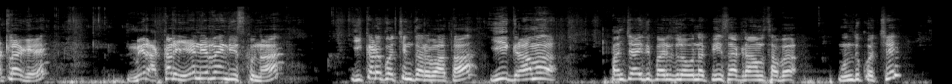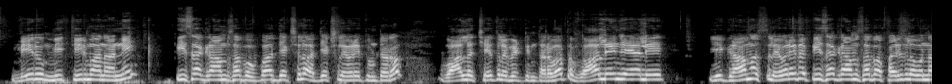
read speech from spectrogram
అట్లాగే మీరు అక్కడ ఏ నిర్ణయం తీసుకున్నా ఇక్కడికి వచ్చిన తర్వాత ఈ గ్రామ పంచాయతీ పరిధిలో ఉన్న పీసా గ్రామ సభ ముందుకొచ్చి మీరు మీ తీర్మానాన్ని పీసా గ్రామ సభ ఉపాధ్యక్షులు అధ్యక్షులు ఎవరైతే ఉంటారో వాళ్ళ చేతిలో పెట్టిన తర్వాత వాళ్ళు ఏం చేయాలి? ఈ గ్రామస్తులు ఎవరైతే పీసా గ్రామ సభ పరిధిలో ఉన్న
